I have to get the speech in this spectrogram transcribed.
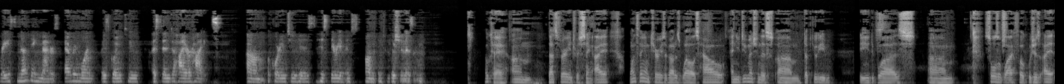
race, nothing matters. Everyone is going to ascend to higher heights, um, according to his his theory of um, intuitionism. okay, um, that's very interesting. I one thing I'm curious about as well is how, and you do mention this um, W. E. B. Du Bois, um, Souls of Black Folk, which is I,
